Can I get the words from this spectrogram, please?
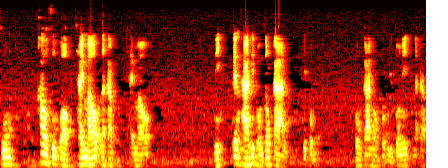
ซูมเข้าซูมออกใช้เมาส์นะครับ ใช้เมาส์นี่เส้นทางที่ผมต้องการที่ผมโครงการของผมอยู่ตรงนี้นะครับ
